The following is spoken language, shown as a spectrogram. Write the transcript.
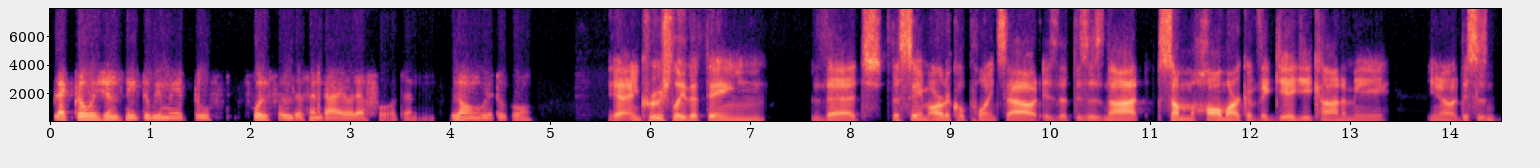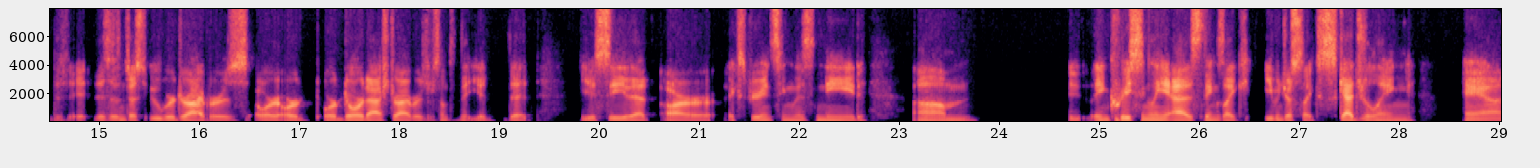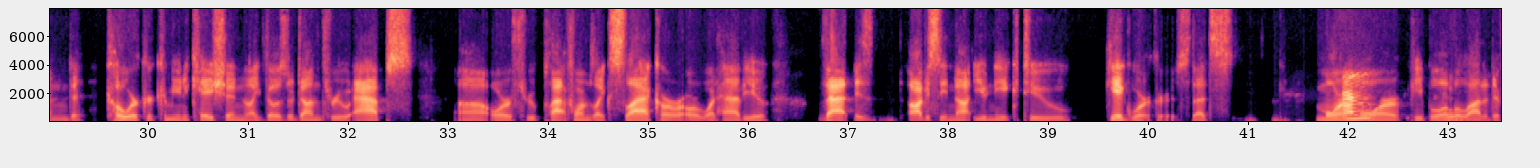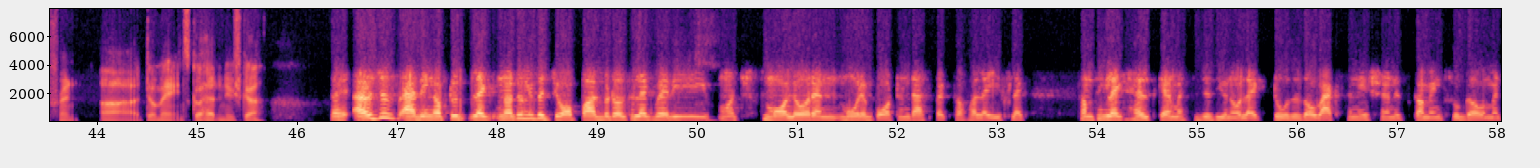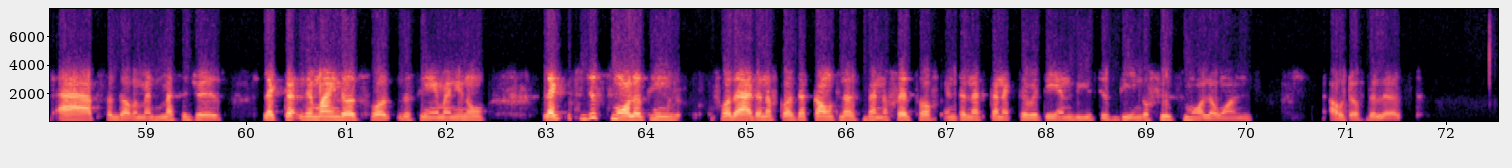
like provisions need to be made to fulfill this entire effort, and long way to go. Yeah, and crucially, the thing that the same article points out is that this is not some hallmark of the gig economy. You know, this isn't this isn't just Uber drivers or or or DoorDash drivers or something that you that you see that are experiencing this need. Um, increasingly, as things like even just like scheduling and coworker communication, like those are done through apps uh, or through platforms like Slack or or what have you that is obviously not unique to gig workers. That's more and more people of a lot of different uh, domains. Go ahead, Anushka. Right. I was just adding up to like not only the job part, but also like very much smaller and more important aspects of our life, like something like healthcare messages, you know, like doses or vaccination, it's coming through government apps or government messages, like reminders for the same, and you know, like just smaller things for that. And of course, the countless benefits of internet connectivity, and these just being a few smaller ones out of the list.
